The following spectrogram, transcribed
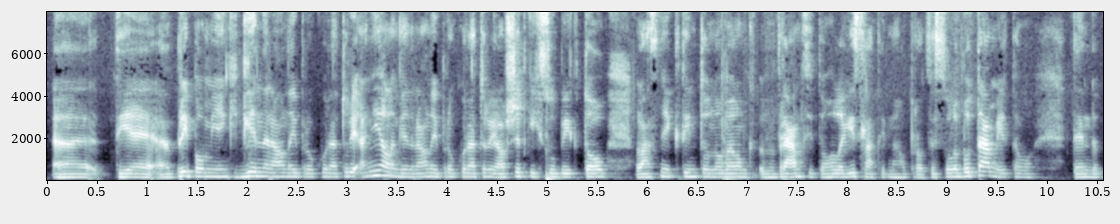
e, tie e, pripomienky generálnej prokuratúry a nie len generálnej prokuratúry, ale všetkých subjektov vlastne k týmto novelom v rámci toho legislatívneho procesu, lebo tam je to ten,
